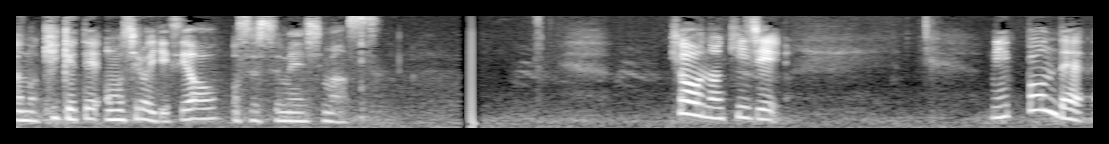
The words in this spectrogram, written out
あの聞けて面白いですよ。おすすめします。今日の記事。日本で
